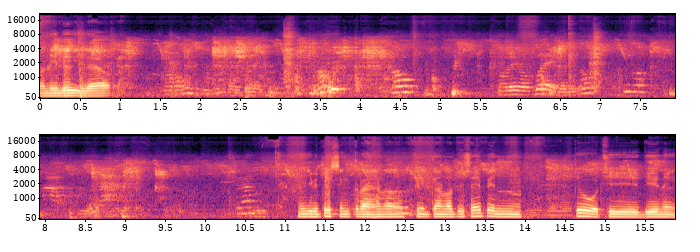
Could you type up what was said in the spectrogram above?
วันนี้ลื้ออีกแล้ว นี่จะเป็นตู้เสียงกลางนะเสียงกลางเราจะใช้เป็นตู้ทีดีหนึ่ง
